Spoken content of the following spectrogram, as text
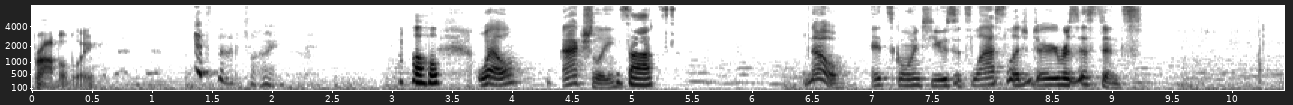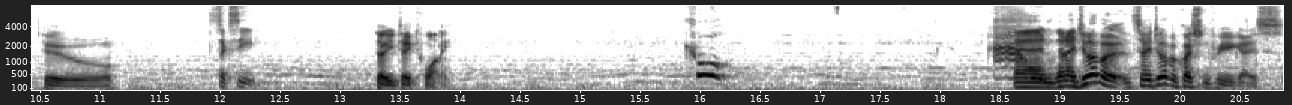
Probably. It's not fine. Oh, Well, actually, Zots. no. It's going to use its last legendary resistance. To Succeed. so you take twenty. Cool. And then I do have a so I do have a question for you guys.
